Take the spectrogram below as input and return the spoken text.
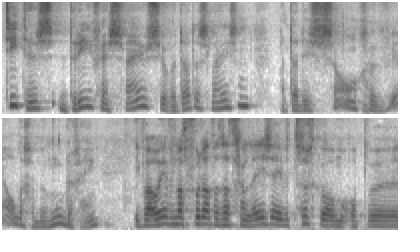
Titus 3, vers 5, zullen we dat eens lezen? Want dat is zo'n geweldige bemoediging. Ik wou even nog, voordat we dat gaan lezen, even terugkomen op, eh,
